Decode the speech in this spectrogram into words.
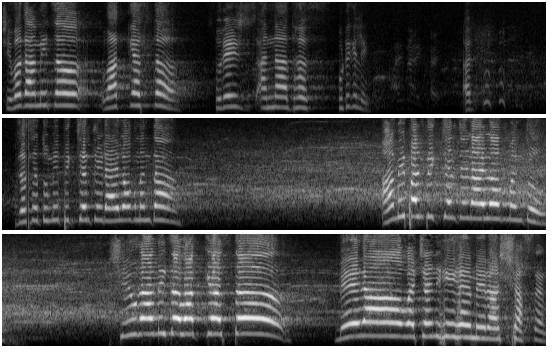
शिवगामीचं वाक्य असतं सुरेश अण्णा धस. कुठे गेले? जसं तुम्ही पिक्चरचे डायलॉग म्हणता. आम्ही पण पिक्चरचे डायलॉग म्हणतो. शिवगामीचं वाक्य असत मेरा वचन ही है मेरा शासन.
